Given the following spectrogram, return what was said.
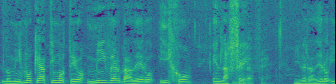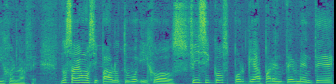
lo mismo que a Timoteo, mi verdadero hijo en la fe. Mi verdadero hijo en la fe. No sabemos si Pablo tuvo hijos físicos, porque aparentemente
